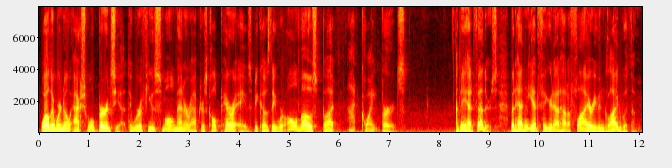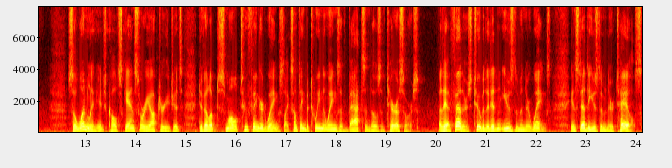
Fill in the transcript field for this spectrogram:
While there were no actual birds yet, there were a few small maniraptors called paraaves because they were almost, but not quite, birds. They had feathers, but hadn't yet figured out how to fly or even glide with them. So one lineage, called Scansoriopterygids, developed small two-fingered wings, like something between the wings of bats and those of pterosaurs. They had feathers too, but they didn't use them in their wings. Instead, they used them in their tails.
